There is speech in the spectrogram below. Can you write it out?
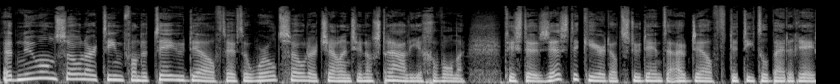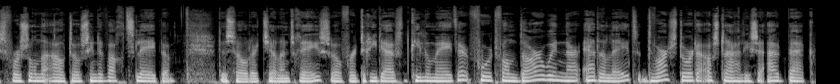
Het Nuon Solar Team van de TU Delft heeft de World Solar Challenge in Australië gewonnen. Het is de zesde keer dat studenten uit Delft de titel bij de race voor zonneauto's in de wacht slepen. De Solar Challenge race over 3000 kilometer voert van Darwin naar Adelaide dwars door de Australische uitback.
